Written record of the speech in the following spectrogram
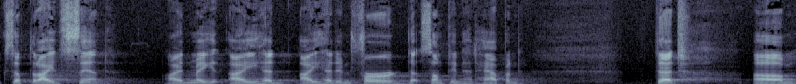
except that I had sinned. I had, made it, I, had, I had inferred that something had happened that um,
